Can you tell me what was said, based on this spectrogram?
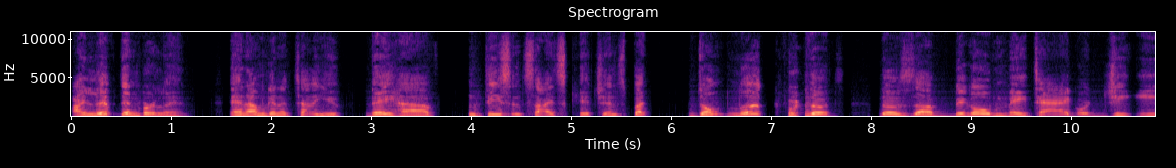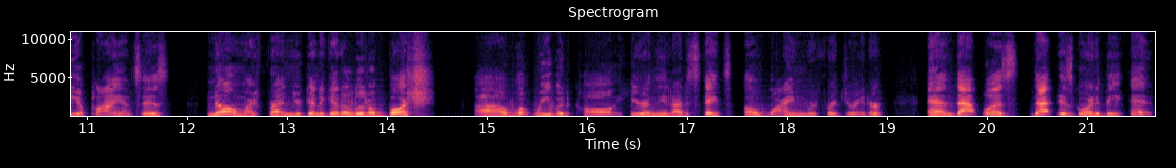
I lived in Berlin, and I'm going to tell you, they have decent sized kitchens, but don't look for those those uh, big old Maytag or GE appliances. No, my friend, you're going to get a little Bosch, uh, what we would call here in the United States a wine refrigerator, and that was that is going to be it.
